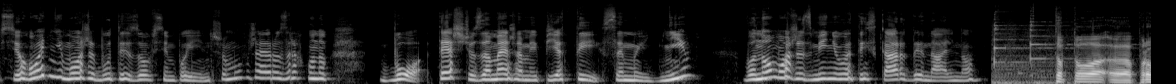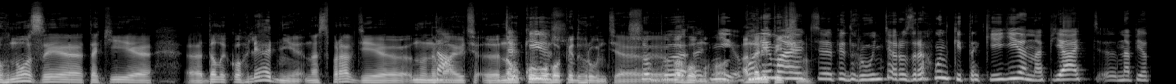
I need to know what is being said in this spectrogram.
сьогодні може бути зовсім по-іншому вже розрахунок. Бо те, що за межами 5-7 днів, воно може змінюватись кардинально. Тобто е, прогнози такі е, далекоглядні, насправді ну, не Так. мають е, наукового ж- підґрунтя Щоб, вагомого, ні, вони мають підґрунтя, розрахунки такі є на 5, на 5,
